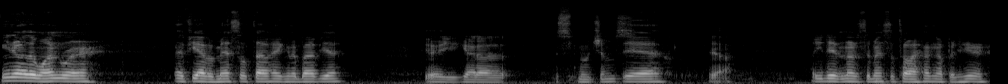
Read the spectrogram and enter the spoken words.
you know the one where if you have a mistletoe hanging above you? Yeah, you gotta smoochums. Yeah. Yeah. Oh, you didn't notice the mistletoe I hung up in here.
